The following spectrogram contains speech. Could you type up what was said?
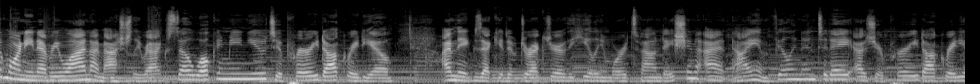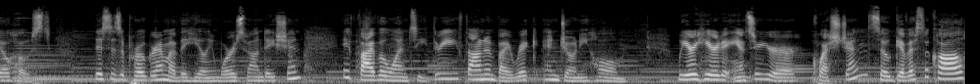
Good morning, everyone. I'm Ashley Ragsdale, welcoming you to Prairie Doc Radio. I'm the executive director of the Healing Words Foundation, and I am filling in today as your Prairie Doc Radio host. This is a program of the Healing Words Foundation, a 501c3 founded by Rick and Joni Holm. We are here to answer your questions, so give us a call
